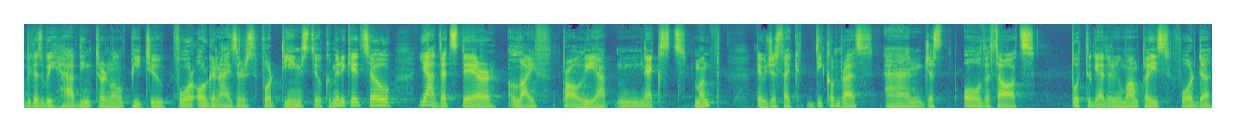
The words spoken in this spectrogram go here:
because we have the internal P2 for organizers, for teams to communicate. So, yeah, that's their life probably uh, next month. They would just like decompress and just all the thoughts put together in one place for the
